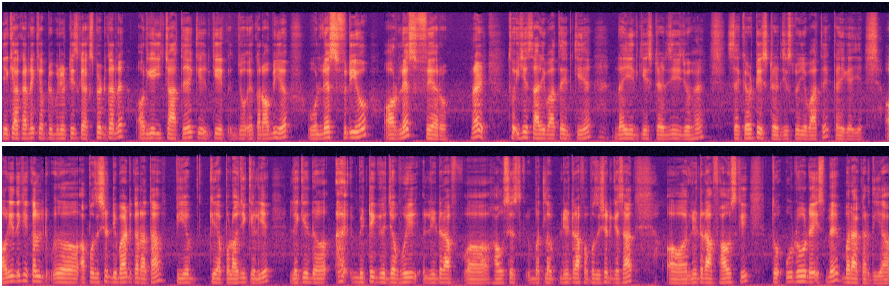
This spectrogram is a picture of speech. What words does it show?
ये क्या कर रहे हैं कि अपनी मिलिट्रीज़ का एक्सपेंड कर रहे हैं और ये चाहते हैं कि इनकी जो इकोनॉमी है, वो लेस फ्री हो और लेस फेयर हो। राइट तो ये सारी बातें इनकी है। नई इनकी स्ट्रेटजी जो है सिक्योरिटी स्ट्रेटजी उसमें ये बातें कही गई है। और ये देखिए, कल अपोजिशन डिमांड कर रहा था पीएम की अपोलॉजी के लिए, लेकिन मीटिंग जब हुई लीडर ऑफ़ हाउसेस मतलब लीडर ऑफ़ अपोजिशन के साथ और लीडर ऑफ़ हाउस की तो उन्होंने इसमें मना कर दिया।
